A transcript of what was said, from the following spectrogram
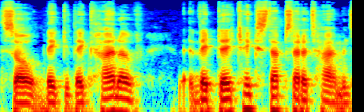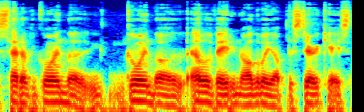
so they they kind of they, they take steps at a time instead of going the going the elevating all the way up the staircase.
